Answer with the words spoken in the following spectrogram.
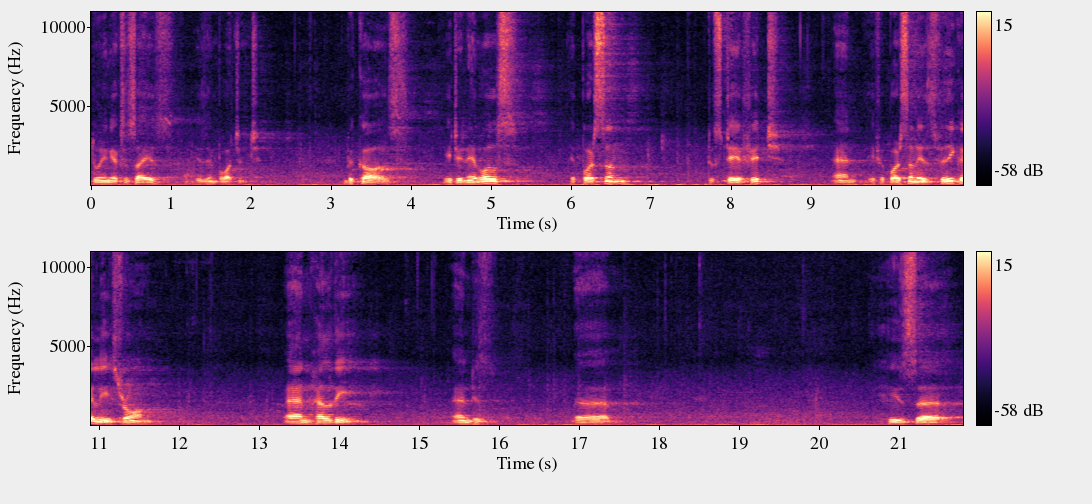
doing exercise is important because it enables a person to stay fit and if a person is physically strong and healthy and is uh, he's uh,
